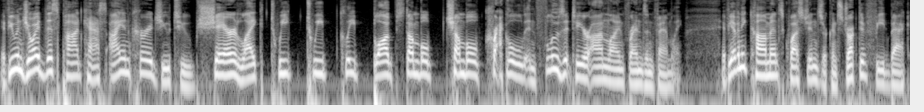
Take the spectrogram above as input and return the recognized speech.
If you enjoyed this podcast, I encourage you to share, like, tweet, tweet, cleep, blog, stumble, chumble, crackle, and flooze it to your online friends and family. If you have any comments, questions, or constructive feedback,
